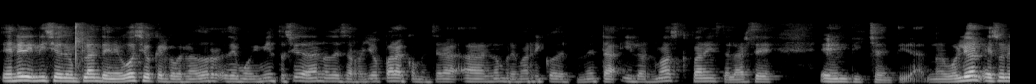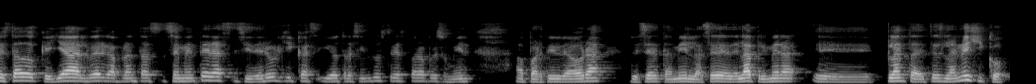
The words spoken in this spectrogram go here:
en el inicio de un plan de negocio que el gobernador de Movimiento Ciudadano desarrolló para convencer al hombre más rico del planeta, Elon Musk, para instalarse en dicha entidad. Nuevo León es un estado que ya alberga plantas cementeras, siderúrgicas y otras industrias para presumir a partir de ahora de ser también la sede de la primera eh, planta de Tesla en México.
